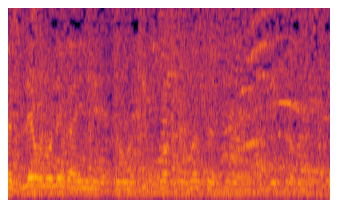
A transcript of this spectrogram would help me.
गजलें उन्होंने गाई हैं जो उनकी बहुत फ़ेमस गजलें हैं हिंदी फ़िल्म इंडस्ट्री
